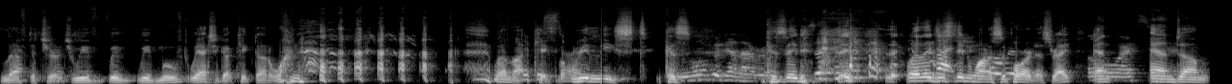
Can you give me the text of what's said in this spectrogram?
left a church. church. We've we've we've moved. We actually got kicked out of one. well, not Different kicked, but released because we won't go down that road. because they, they well they just didn't want to Oh, support us, right? oh, and I and um,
